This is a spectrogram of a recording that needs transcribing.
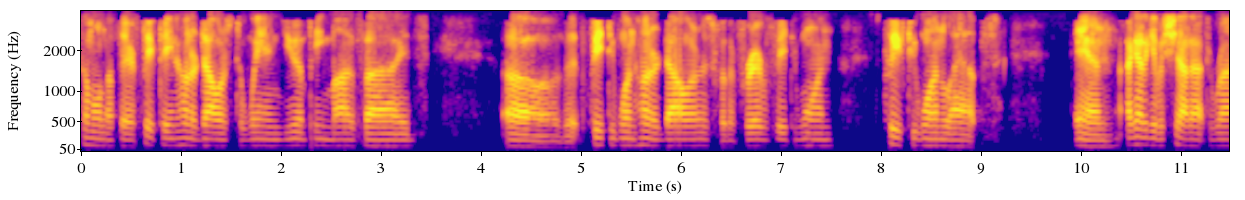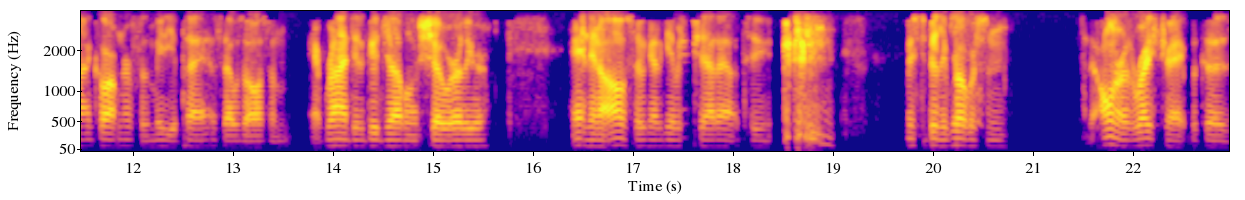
Come on up there. $1,500 to win UMP modifieds. Uh, the $5,100 for the Forever 51, 51 laps. And I got to give a shout out to Ryan Carpenter for the media pass. That was awesome. And Ryan did a good job on the show earlier. And then I also got to give a shout out to Mr. Billy Roberson, the owner of the racetrack, because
